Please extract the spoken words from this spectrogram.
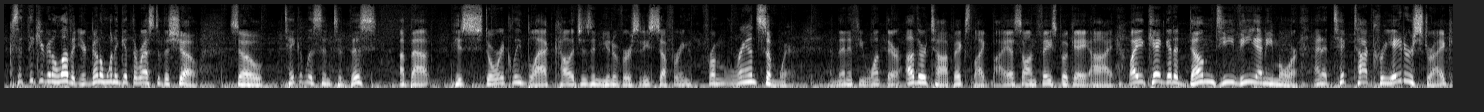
because I think you're going to love it. You're going to want to get the rest of the show. So take a listen to this about historically black colleges and universities suffering from ransomware. And then if you want their other topics like bias on Facebook AI, why you can't get a dumb TV anymore, and a TikTok creator strike,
